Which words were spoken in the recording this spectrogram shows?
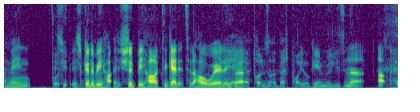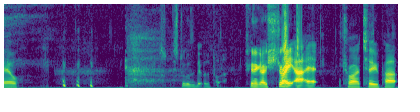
I mean, But it's, it's going to be. It should be hard to get it to the hole, really. yeah, but yeah, putting's not the best part of your game, really. Is it? nah, uphill. Struggles a bit with the putter. Just going to go straight at it. Try a two putt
